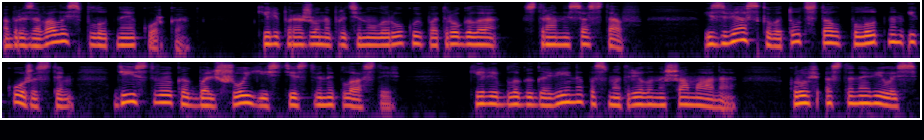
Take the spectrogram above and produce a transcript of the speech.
образовалась плотная корка. Келли пораженно протянула руку и потрогала странный состав. Из вязкого тот стал плотным и кожистым, действуя как большой естественный пластырь. Келли благоговейно посмотрела на шамана. Кровь остановилась,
